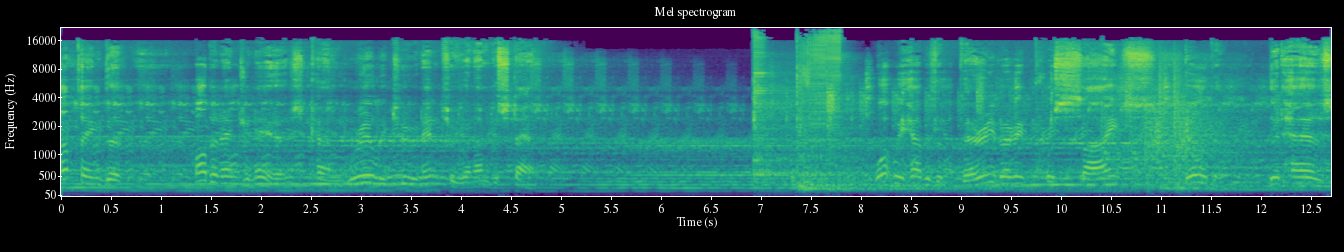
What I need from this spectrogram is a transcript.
something that modern engineers can really tune into and understand. What we have is a very, very precise building that has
